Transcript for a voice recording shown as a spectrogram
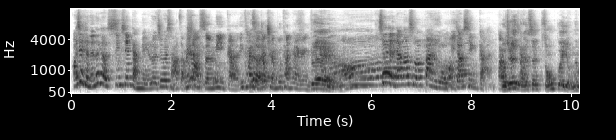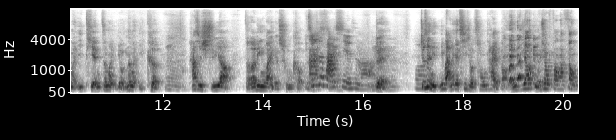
而且可能那个新鲜感没了，就会想要找下一个。没有神秘感，一开始就全部摊开给你看。对。哦。所以人家都说半裸比较性感。我觉得男生总归有那么一天，这么有那么一刻，嗯，他是需要找到另外一个出口。你就是发泄是吗？对。就是你，你把那个气球充太饱了，你需要，你需要放它放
